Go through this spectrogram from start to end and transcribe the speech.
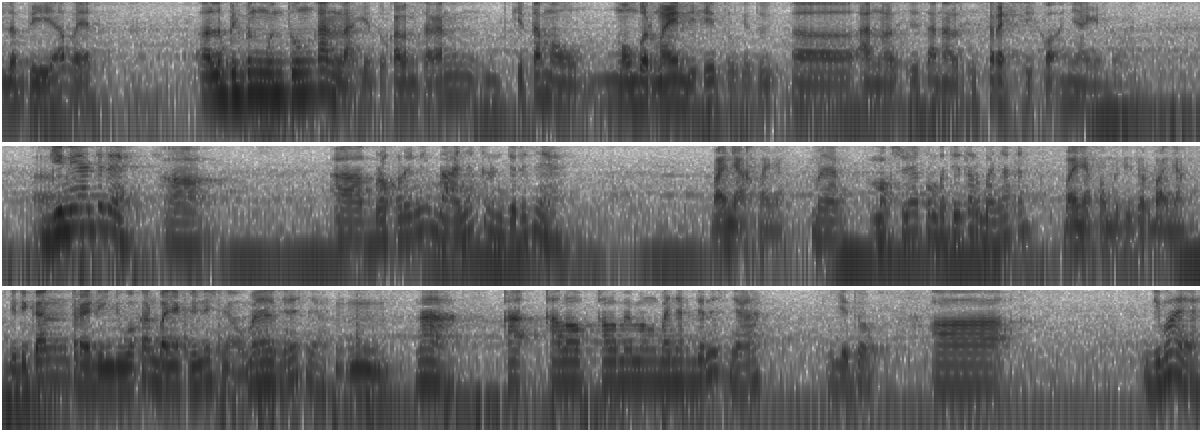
lebih apa ya eh, lebih menguntungkan lah gitu kalau misalkan kita mau mau bermain di situ gitu analisis analisis resikonya gitu kan. gini aja deh eh, eh, broker ini banyak kan jenisnya ya banyak banyak banyak maksudnya kompetitor banyak kan banyak kompetitor banyak jadi kan trading juga kan banyak jenisnya Om. banyak jenisnya Mm-mm. Nah, ka- kalau kalau memang banyak jenisnya, gitu, eh, gimana ya?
